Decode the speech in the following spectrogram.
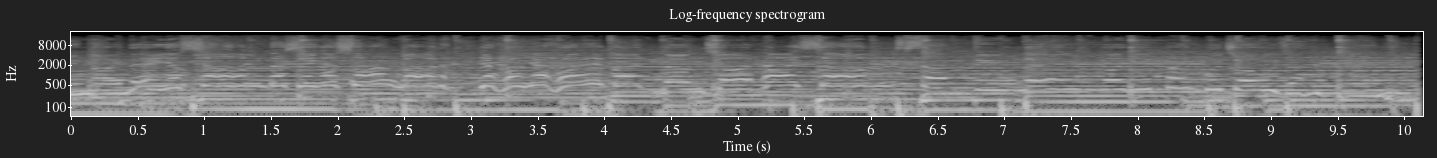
原来你有心，但是我想问，日后也许不能再开心。失掉你，爱已不会做人，如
